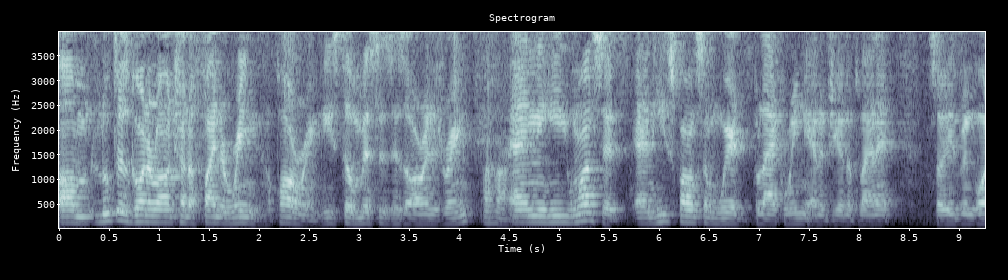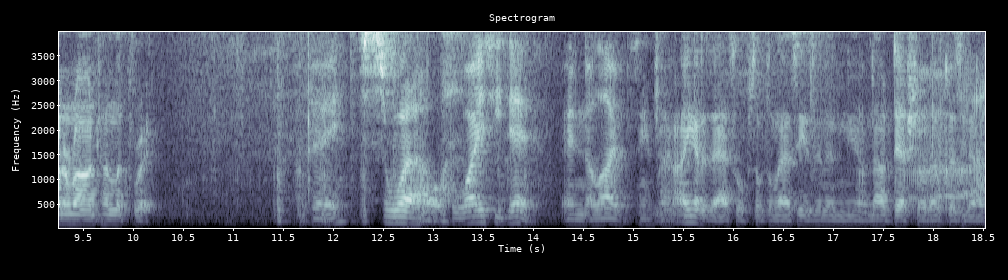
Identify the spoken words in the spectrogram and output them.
Um, Luthor's going around trying to find a ring, a power ring. He still misses his orange ring, Uh-huh. and he wants it. And he's found some weird black ring energy on the planet, so he's been going around trying to look for it. okay. Swell. Why is he dead and alive at the same time? I got his ass whooped something last season, and you know now Death showed up because you know.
